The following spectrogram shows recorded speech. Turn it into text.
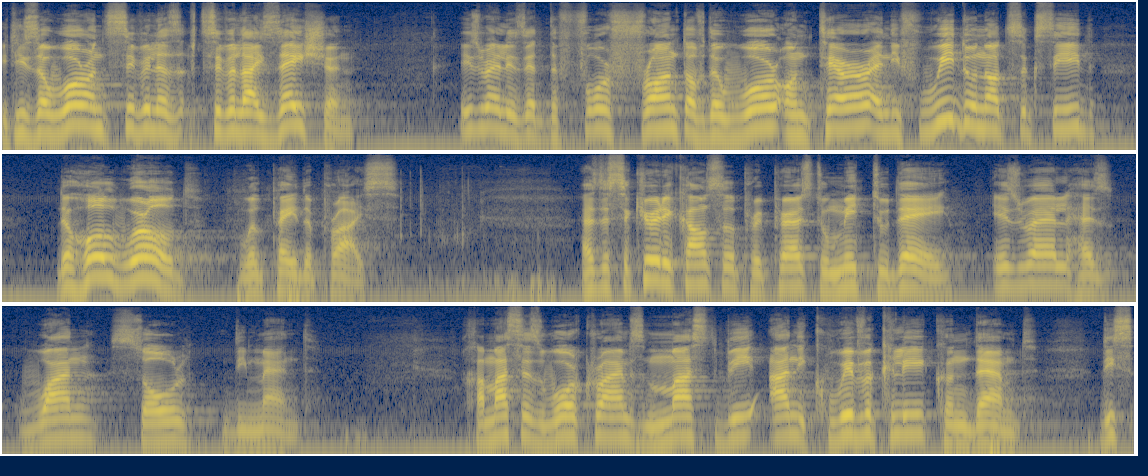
It is a war on civilization. Israel is at the forefront of the war on terror, and if we do not succeed, the whole world will pay the price. As the Security Council prepares to meet today, Israel has one sole demand. Hamas's war crimes must be unequivocally condemned. This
